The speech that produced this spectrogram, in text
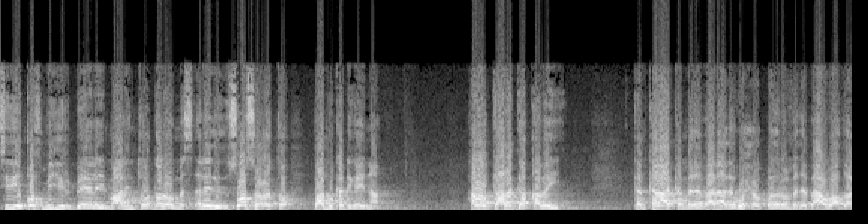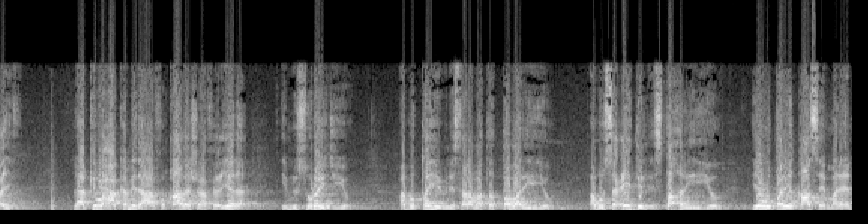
Sidii qof miyir beelay maalintoo dhan oo mas'aladeedu soo socoto baanu ka dhigaynaa. Hadalkaa ragga qabay kan kalaa ka madhabhaan aad ugu xoog badan oo madhab ahaan waa daciif. Laakiin waxaa ka mid ahaa fuqahada shaaficiyada ibnu surayj iyo abuayib ibni salamata atabari iyo abu saciid istakri iyo iyagu ariiqaasay mareen.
